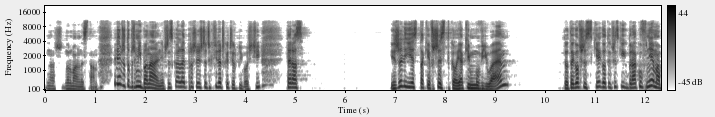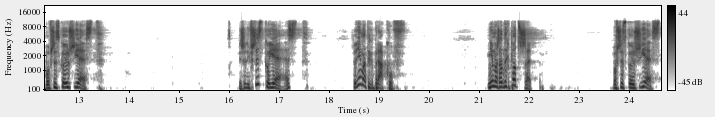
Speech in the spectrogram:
nasz normalny stan. Ja wiem, że to brzmi banalnie wszystko, ale proszę jeszcze chwileczkę cierpliwości. Teraz, jeżeli jest takie wszystko, jakim mówiłem, to tego wszystkiego, tych wszystkich braków nie ma, bo wszystko już jest. Jeżeli wszystko jest, to nie ma tych braków. Nie ma żadnych potrzeb, bo wszystko już jest.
